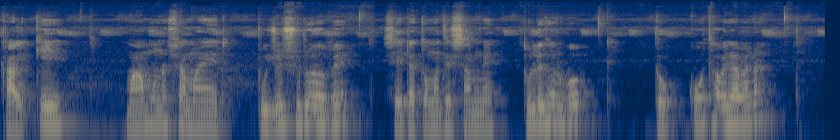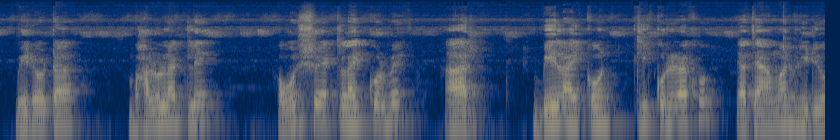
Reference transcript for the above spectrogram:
কালকে মা মনসা মায়ের পুজো শুরু হবে, সেটা তোমাদের সামনে তুলে ধরবো। তো কোথাও যাবে না। ভিডিওটা ভালো লাগলে অবশ্যই একটা লাইক করবে আর বেল আইকন ক্লিক করে রাখো, যাতে আমার ভিডিও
